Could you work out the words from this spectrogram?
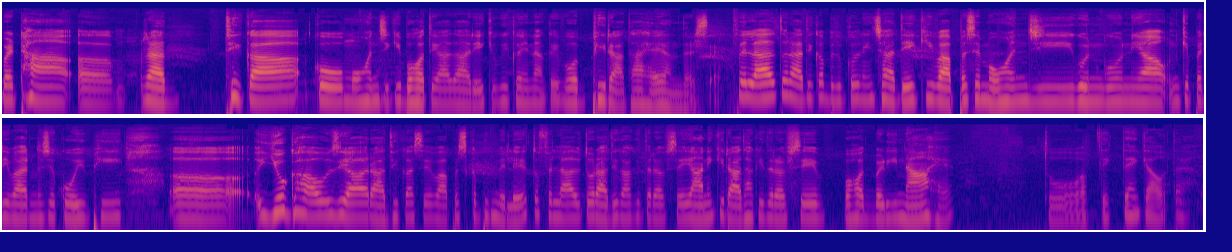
बट हाँ अ, राधिका को मोहन जी की बहुत याद आ रही है क्योंकि कहीं ना कहीं वो अब भी राधा है अंदर से। फ़िलहाल तो राधिका बिल्कुल नहीं चाहती कि वापस से मोहन जी गुनगुन या उनके परिवार में से कोई भी अ, युग हाउस या राधिका से वापस कभी मिले। तो फ़िलहाल तो राधिका की तरफ़ से यानी कि राधा की तरफ़ से बहुत बड़ी ना है। तो अब देखते हैं क्या होता है।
